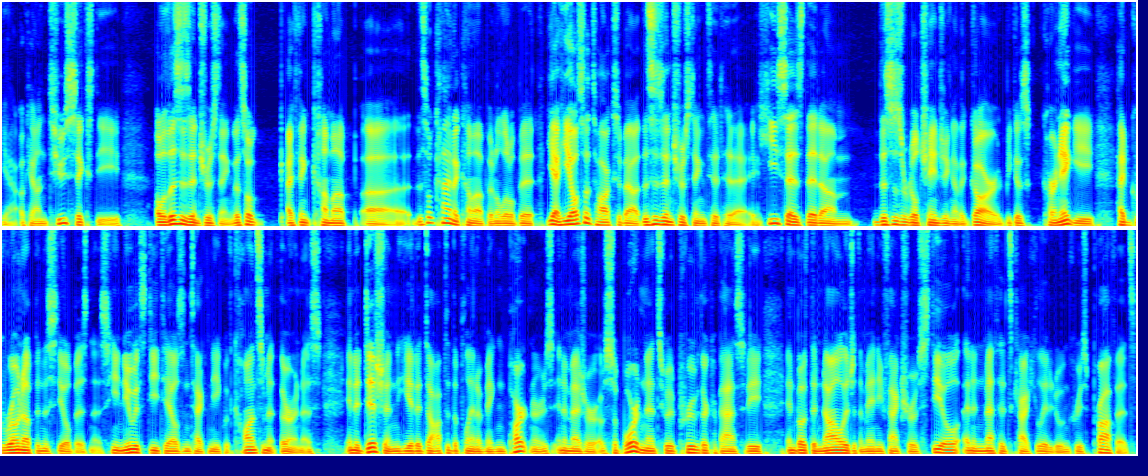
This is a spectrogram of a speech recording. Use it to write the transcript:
yeah, okay, on 260. Oh, this is interesting. This will, I think, come up. Uh, this will kind of come up in a little bit. Yeah, he also talks about this is interesting to today. He says that um, this is a real changing of the guard because Carnegie had grown up in the steel business. He knew its details and technique with consummate thoroughness. In addition, he had adopted the plan of making partners in a measure of subordinates who had proved their capacity in both the knowledge of the manufacture of steel and in methods calculated to increase profits.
